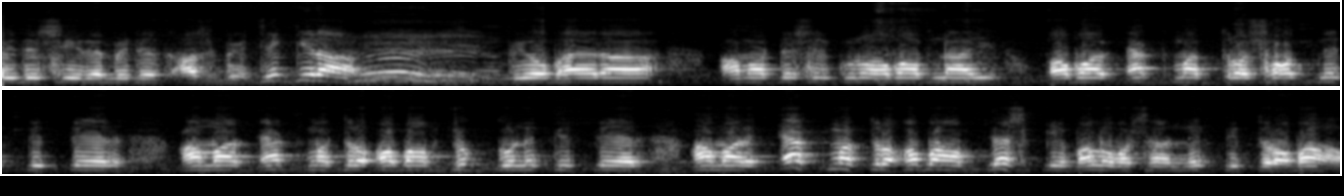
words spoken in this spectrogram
বিদেশি রেমিটেন্স আসবে। ঠিক কিনা? প্রিয় ভাইরা আমার দেশের কোনো অভাব নাই। অভাব একমাত্র সৎ নেতৃত্বের আমার একমাত্র অভাব যোগ্য নেতৃত্বের আমার একমাত্র অভাব দেশকে ভালোবাসার নেতৃত্বের অভাব।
